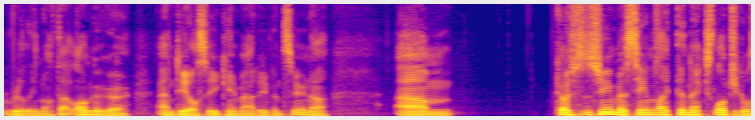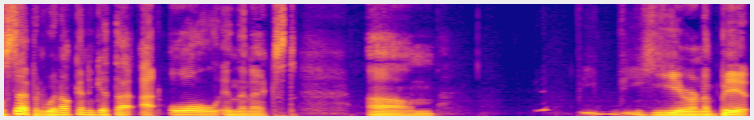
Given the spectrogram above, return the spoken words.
really not that long ago, and DLC came out even sooner. Um, Ghost of Tsushima seemed like the next logical step, and we're not going to get that at all in the next um, year and a bit,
